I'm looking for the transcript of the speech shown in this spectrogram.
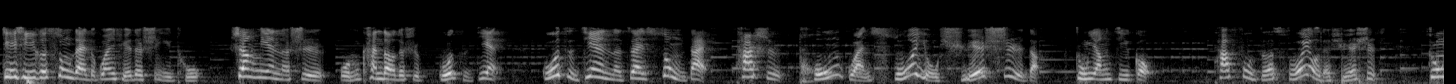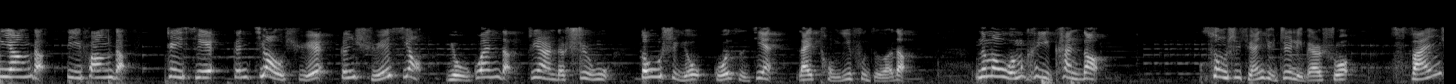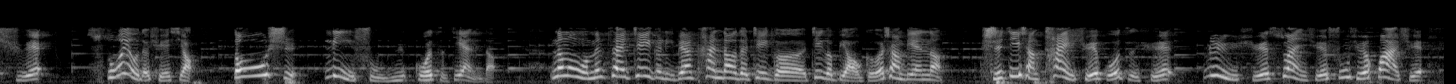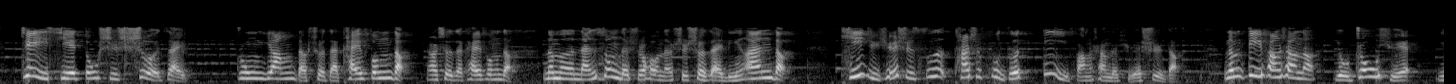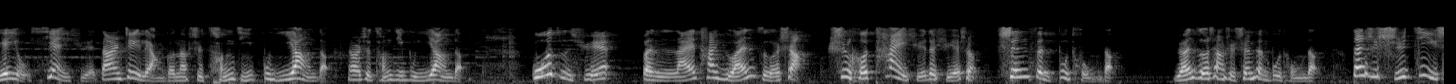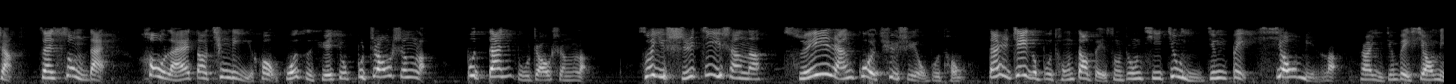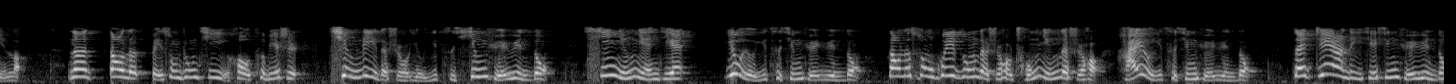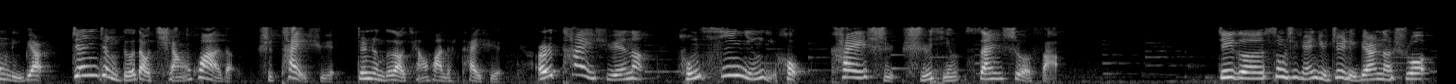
这是一个宋代的官学的示意图，上面呢是我们看到的是国子监。国子监呢在宋代它是统管所有学士的中央机构，它负责所有的学士，中央的、地方的这些跟教学、跟学校有关的这样的事务，都是由国子监来统一负责的。那么我们可以看到，《宋氏选举志》里边说，凡学所有的学校都是隶属于国子监的。那么我们在这个里边看到的这个这个表格上边呢，实际上太学、国子学、律学、算学、数学、化学这些都是设在中央的，设在开封的，啊，设在开封的。那么南宋的时候呢，是设在临安的。提举学士司，它是负责地方上的学士的。那么地方上呢，有州学，也有县学。当然，这两个呢是层级不一样的，当然是层级不一样的。国子学本来它原则上是和太学的学生身份不同的，原则上是身份不同的。但是实际上，在宋代后来到清理以后，国子学就不招生了，不单独招生了。所以实际上呢，虽然过去是有不同，但是这个不同到北宋中期就已经被消泯了，是吧？已经被消泯了。那到了北宋中期以后，特别是庆历的时候，有一次兴学运动；熙宁年间又有一次兴学运动；到了宋徽宗的时候，崇宁的时候还有一次兴学运动。在这样的一些兴学运动里边，真正得到强化的是太学，真正得到强化的是太学，而太学呢？从熙宁以后开始实行三社法。这个《宋氏选举志》里边呢说，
